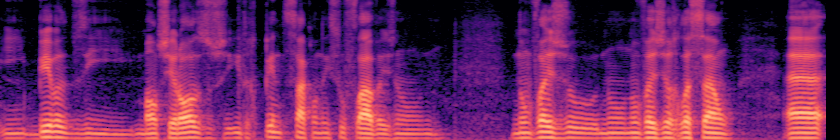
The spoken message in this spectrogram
e bêbados e mal cheirosos e de repente sacam de insufláveis. Não, não, vejo, não, não vejo a relação. Ah,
